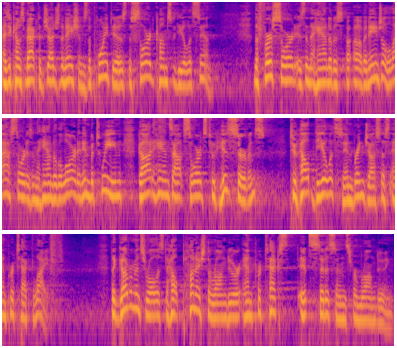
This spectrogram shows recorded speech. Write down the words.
As he comes back to judge the nations, the point is the sword comes to deal with sin. The first sword is in the hand of, a, of, an angel. The last sword is in the hand of the Lord. And in between, God hands out swords to his servants to help deal with sin, bring justice, and protect life. The government's role is to help punish the wrongdoer and protect its citizens from wrongdoing.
